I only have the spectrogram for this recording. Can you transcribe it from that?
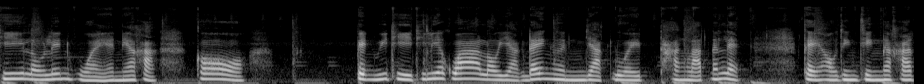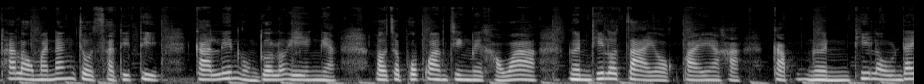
ที่เราเล่นหวยอันนี้ค่ะ ก็เป็นวิธีที่เรียกว่าเราอยากได้เงินอยากรวยทางลัดนั่นแหละ แต่เอาจริง ๆนะคะ ถ้าเรามานั่งจดสถิติการเล่นของตัวเราเองเนี่ย เราจะพบความจริงเลยค่ะว่า เงินที่เราจ่ายออกไปอะค่ะ กับเงินที่เราได้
